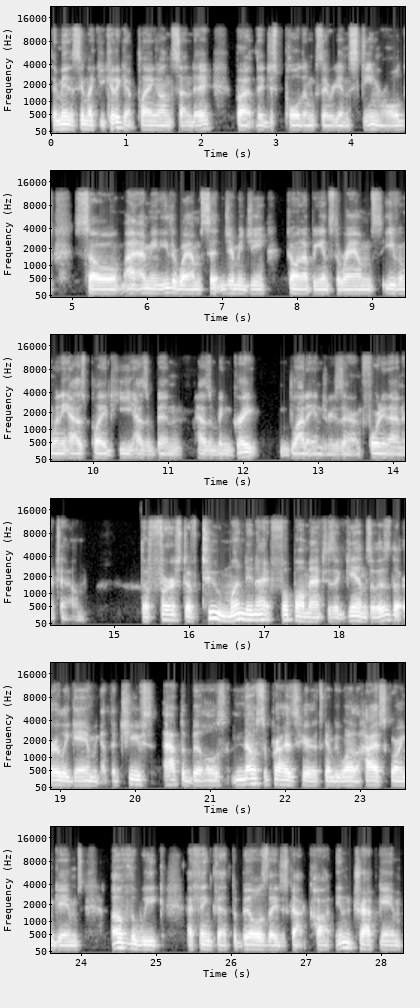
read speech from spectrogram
they made it seem like he could have kept playing on Sunday, but they just pulled him because they were getting steamrolled. So I, I mean, either way, I'm sitting Jimmy G going up against the Rams. Even when he has played, he hasn't been hasn't been great. A lot of injuries there in 49er town the first of two Monday night football matches again. So this is the early game. We got the Chiefs at the Bills. No surprise here. It's going to be one of the highest scoring games of the week. I think that the Bills, they just got caught in a trap game,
